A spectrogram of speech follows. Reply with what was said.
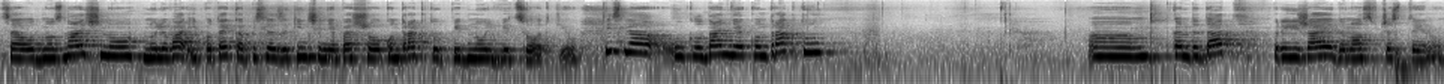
це однозначно нульова іпотека після закінчення першого контракту під 0%. Після укладання контракту Ем, Кандидат приїжджає до нас в частину.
